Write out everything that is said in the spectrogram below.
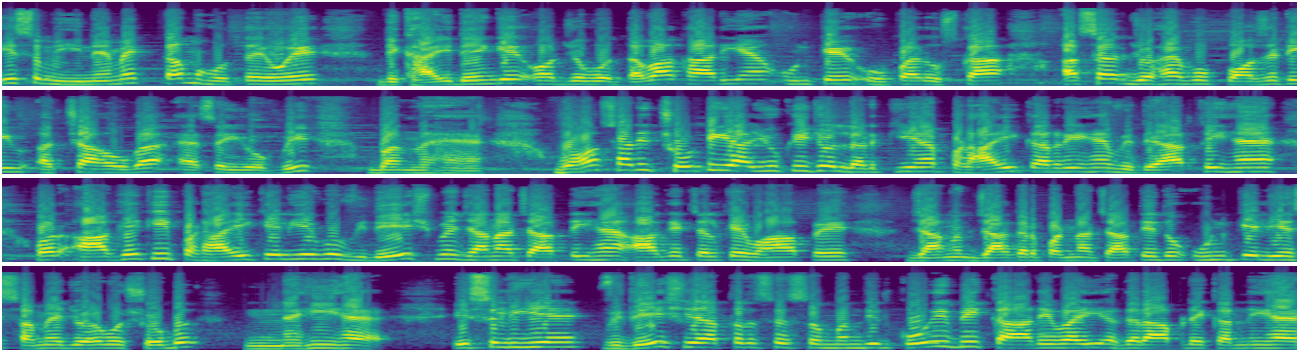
इस महीने में कम होते हुए दिखाई देंगे और जो वो दवा खा रही हैं, उनके ऊपर उसका असर जो है वो पॉजिटिव अच्छा होगा, ऐसे योग भी बन रहे हैं। बहुत सारी छोटी आयु की जो लड़कियाँ पढ़ाई कर रही हैं, विद्यार्थी हैं और आगे की पढ़ाई के लिए वो विदेश में जाना चाहती हैं, आगे चल के वहाँ पे जान, जाकर पढ़ना चाहती तो उनके लिए समय जो है वो शुभ नहीं है। इसलिए विदेश यात्रा से संबंधित कोई भी कार्यवाही अगर आपने करनी है,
